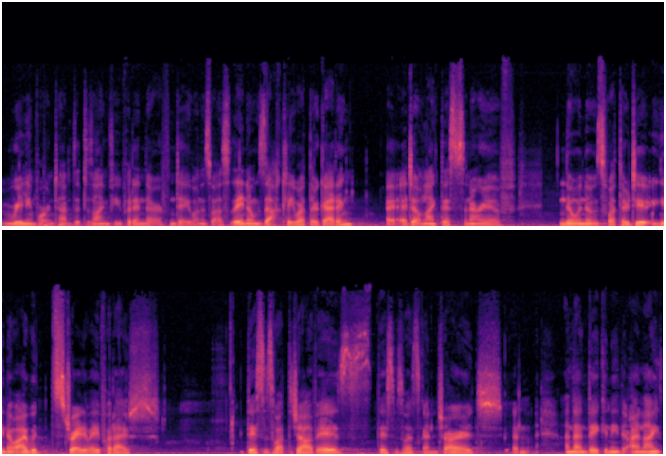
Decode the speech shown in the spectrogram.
really important to have the design fee put in there from day one as well, so they know exactly what they're getting. I, I don't like this scenario of no one knows what they're doing. You know, I would straight away put out, this is what the job is, this is what's going to charge, and and then they can either. And I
